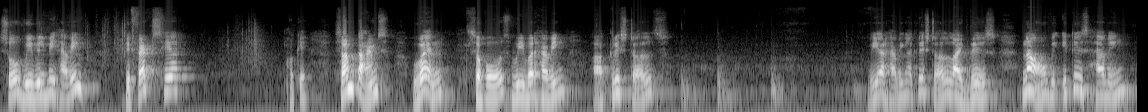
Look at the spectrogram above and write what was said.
so we will be having defects here okay sometimes when suppose we were having uh, crystals we are having a crystal like this. Now we, it is having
